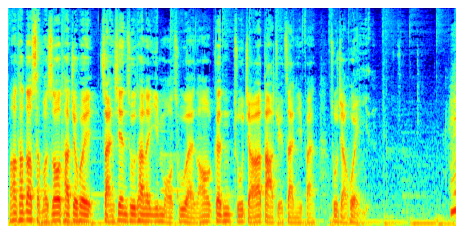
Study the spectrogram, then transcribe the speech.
然后他到什么时候，他就会展现出他的阴谋出来，然后跟主角要大决战一番，主角会赢。哎，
